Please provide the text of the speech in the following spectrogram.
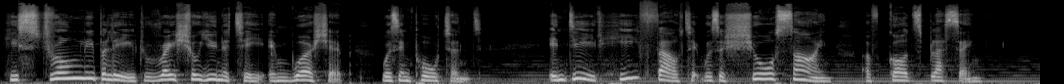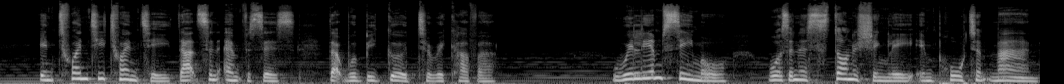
He strongly believed racial unity in worship was important. Indeed, he felt it was a sure sign of God's blessing. In 2020, that's an emphasis that would be good to recover. William Seymour was an astonishingly important man.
